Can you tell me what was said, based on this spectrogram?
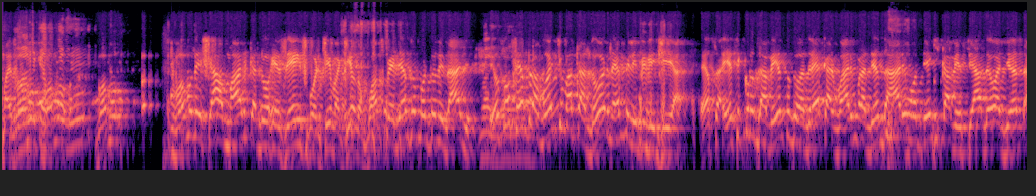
mas vamos, vamos, vamos, Vamos deixar a marca do resenha esportiva aqui, eu não posso perder essa oportunidade. eu sou centroavante matador, né, Felipe Vidia? Essa, esse cruzamento do André Carvalho para dentro da área eu vou ter que cabecear, não adianta.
